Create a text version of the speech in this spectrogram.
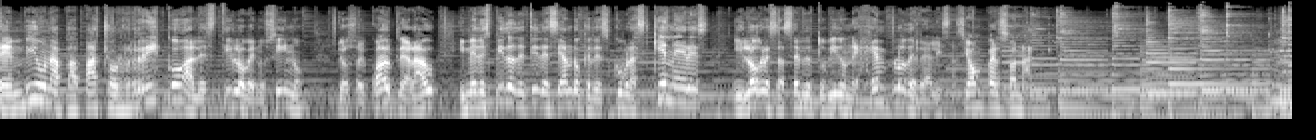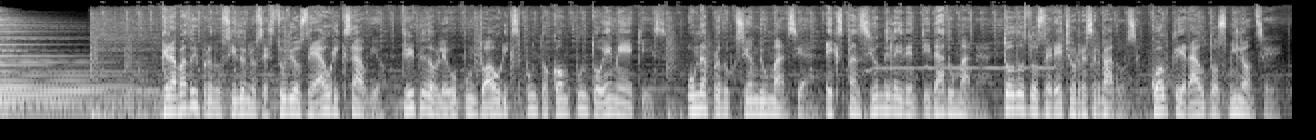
te envío un apapacho rico al estilo venusino. Yo soy Cuautle Arau y me despido de ti deseando que descubras quién eres y logres hacer de tu vida un ejemplo de realización personal. Grabado y producido en los estudios de Aurix Audio, www.aurix.com.mx. Una producción de Humancia, expansión de la identidad humana. Todos los derechos reservados. Cuautle Arau 2011.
